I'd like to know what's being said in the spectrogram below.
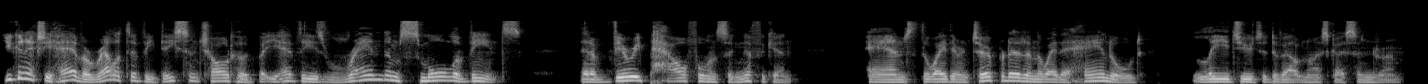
you can actually have a relatively decent childhood, but you have these random small events that are very powerful and significant, and the way they're interpreted and the way they're handled leads you to develop nice guy syndrome.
